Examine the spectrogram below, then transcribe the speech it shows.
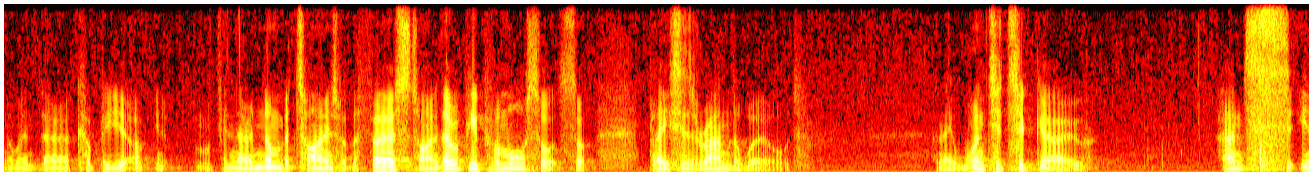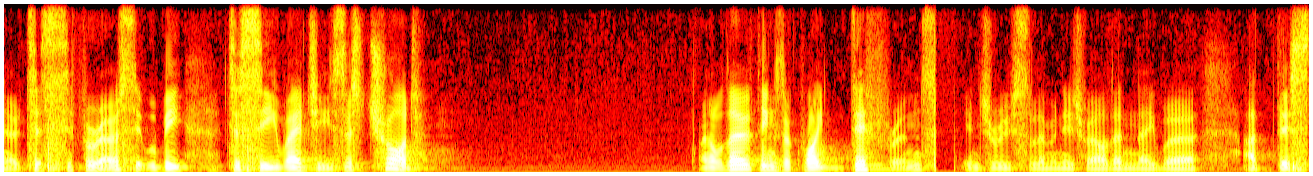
I went there a couple of years, I've been there a number of times, but the first time, there were people from all sorts of places around the world. And they wanted to go and, you know, to, for us, it would be to see where Jesus trod. And although things are quite different in Jerusalem and Israel than they were at this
